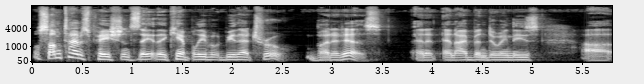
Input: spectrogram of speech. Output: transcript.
Well, sometimes patients they, they can't believe it would be that true, but it is. And it, and I've been doing these uh,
